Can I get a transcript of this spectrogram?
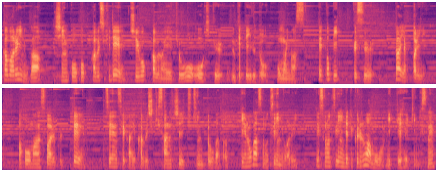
が悪いのが新興国株式で中国株の影響を大きく受けていると思います。でトピックスがやっぱりパフォーマンス悪くって全世界株式3地域均等型っていうのがその次に悪い。でその次に出てくるのはもう日経平均ですね。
